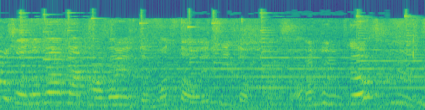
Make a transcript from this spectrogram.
もそのまま食べるともっと美味しいと思う。本当？うん。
